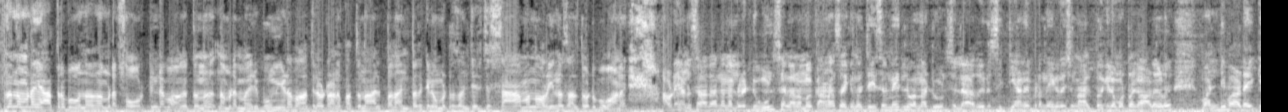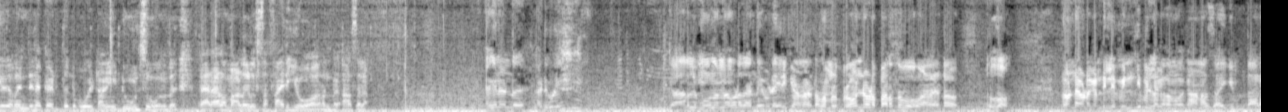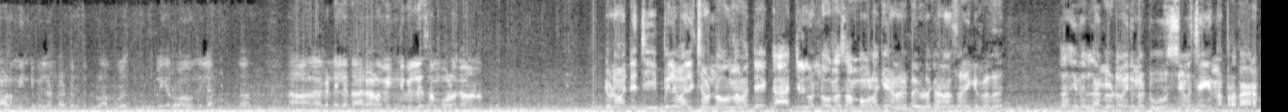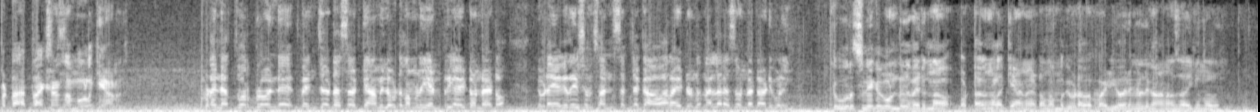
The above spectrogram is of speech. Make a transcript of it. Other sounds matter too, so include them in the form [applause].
ഇപ്പൊ നമ്മുടെ യാത്ര പോകുന്നത് നമ്മുടെ ഫോർട്ടിന്റെ ഭാഗത്തുനിന്ന് നമ്മുടെ മരുഭൂമിയുടെ ഭാഗത്തിലോട്ടാണ്. പത്ത് നാല്പത് അൻപത് കിലോമീറ്റർ സഞ്ചരിച്ച് സാം എന്ന് പറയുന്ന സ്ഥലത്തോട്ട് പോവാണ്. അവിടെയാണ് സാധാരണ നമ്മുടെ ഡൂൺസ് എല്ലാം നമ്മൾ കാണാൻ സാധിക്കുന്നത്. ജയ്സൽമേരിൽ വന്ന ഡൂൺസ് ഇല്ല അതൊരു സിറ്റിയാണ് ഇവിടെ നിന്ന് ഏകദേശം നാല്പത് കിലോമീറ്റർ ആളുകൾ വണ്ടി വാടകയ്ക്ക് റെന്റിനൊക്കെ എടുത്തിട്ട് പോയിട്ടാണ് ഈ ഡൂൺസ് പോകുന്നത്. ധാരാളം ആളുകൾ സഫാരിക്ക് പോകാറുണ്ട് ആ സ്ഥലം. എങ്ങനെയുണ്ട്? അടിപൊളി? കാറിൽ മൂന്നെണ്ണം കൂടെ തന്നെ ഇവിടെ ഇരിക്കുകയാണ് കേട്ടോ. നമ്മൾ ബ്രോന്റെ കൂടെ പറന്നു പോവാണ് കേട്ടോ. അല്ലോ അതുകൊണ്ട് അവിടെ കണ്ടില്ലേ വിൻഡ് ബില്ലൊക്കെ നമുക്ക് കാണാൻ സാധിക്കും. ധാരാളം വിൻഡ് ബില്ലുണ്ട് കേട്ടോ. ഇത് ബ്ലർ ക്ലിയറും ആവുന്നില്ല. കണ്ടില്ലേ ധാരാളം വിൻഡ് ബില്ല് സംഭവങ്ങളൊക്കെ കാണാം. ഇവിടെ മറ്റേ ജീപ്പിൽ വലിച്ചുകൊണ്ട് പോകുന്ന മറ്റേ കാറ്റിൽ കൊണ്ടുപോകുന്ന സംഭവങ്ങളൊക്കെയാണ് കേട്ടോ ഇവിടെ കാണാൻ സാധിക്കുന്നത്. ഇതെല്ലാം ഇവിടെ വരുന്ന ടൂറിസ്റ്റുകൾ ചെയ്യുന്ന പ്രധാനപ്പെട്ട അട്രാക്ഷൻ സംഭവങ്ങളൊക്കെയാണ്. നമ്മുടെ നെറ്റ്വർക്ക് ബ്രോന്റെ വെഞ്ചർ ഡെസേർട്ട് ക്യാമ്പിലോട്ട് നമ്മൾ എൻട്രി ആയിട്ടുണ്ട് കേട്ടോ. ഇവിടെ ഏകദേശം സൺസെറ്റ് ഒക്കെ ആവാറായിട്ടുണ്ട്. നല്ല രസമുണ്ട് കേട്ടോ അടിപൊളി. ടൂറിസ്റ്റിനെയൊക്കെ കൊണ്ട് വരുന്ന ഒട്ടകങ്ങളൊക്കെയാണ് കേട്ടോ നമുക്ക് ഇവിടെ വഴിയോരങ്ങളിൽ കാണാൻ സാധിക്കുന്നത്.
